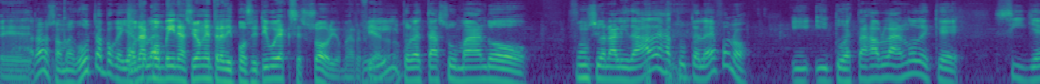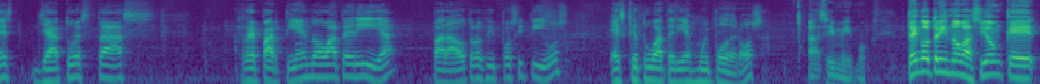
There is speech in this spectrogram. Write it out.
eh, claro, eso me gusta porque ya. Una combinación entre dispositivo y accesorio, me refiero. Sí, tú le estás sumando funcionalidades a tu teléfono y, y tú estás hablando de que si ya, ya tú estás repartiendo batería para otros dispositivos, es que tu batería es muy poderosa. Así mismo. Tengo otra innovación que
